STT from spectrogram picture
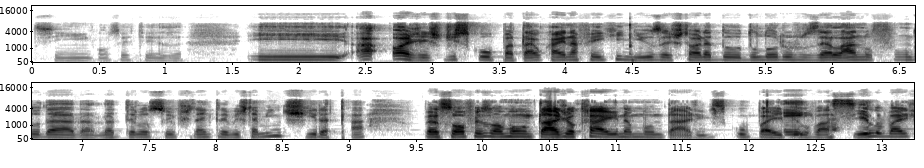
Sim, com certeza. E. Ah, ó, gente, desculpa, tá? Eu caí na fake news. A história do, do Louro José lá no fundo da, da, da Taylor Swift na entrevista é mentira, tá? O pessoal fez uma montagem, eu caí na montagem. Desculpa aí Eita. pelo vacilo, mas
